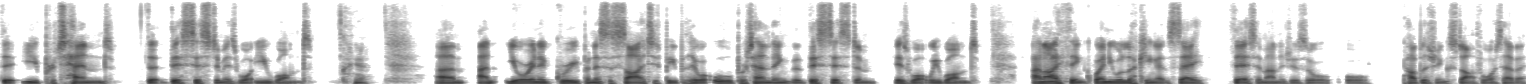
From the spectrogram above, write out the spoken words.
that you pretend that this system is what you want. Yeah. Um, and you're in a group and a society of people who are all pretending that this system is what we want. And I think when you're looking at, say, theatre managers or or publishing staff or whatever,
